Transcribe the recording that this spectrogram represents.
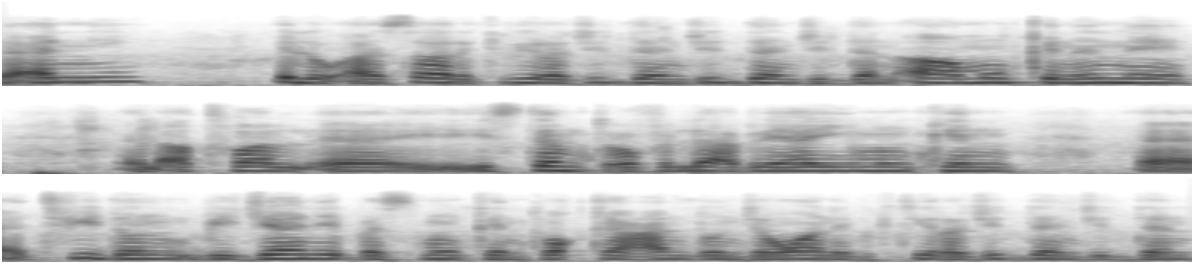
لأني له آثار كبيرة جدا جدا جدا. آه ممكن هن الأطفال آه، يستمتعوا في اللعبة هي ممكن آه، تفيدهم بجانب بس ممكن توقع عندهم جوانب كثيرة جدا جدا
